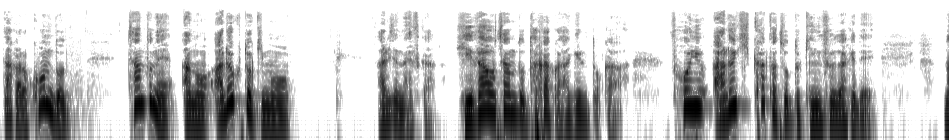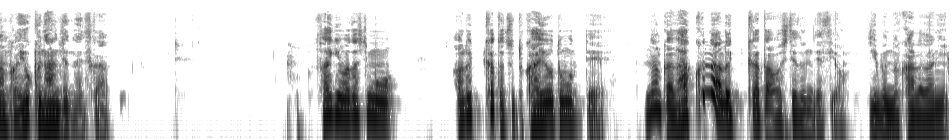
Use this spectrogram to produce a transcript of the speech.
だから今度、ちゃんとね、あの、歩くときも、あれじゃないですか。膝をちゃんと高く上げるとか、そういう歩き方ちょっと気にするだけで、なんか良くなるんじゃないですか。最近私も歩き方ちょっと変えようと思って、なんか楽な歩き方をしてるんですよ。自分の体に。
